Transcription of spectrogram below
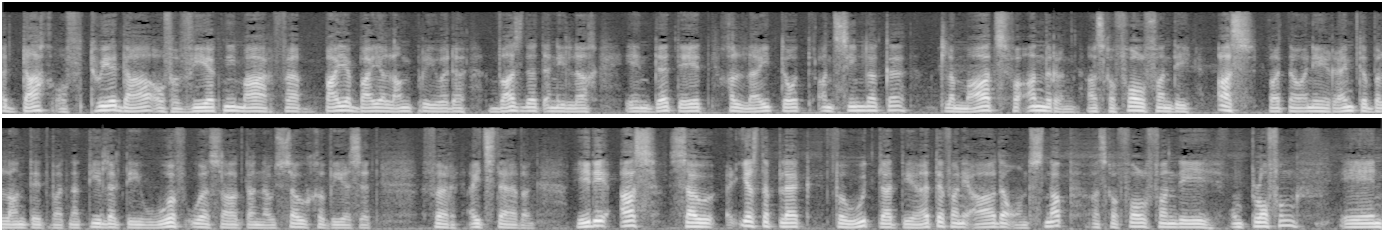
'n dag of 2 dae of 'n week nie, maar vir baie baie lang periode was dit in die lug en dit het gelei tot aansienlike klimaatsverandering as gevolg van die as wat nou in die ruimte beland het wat natuurlik die hoofoorsaak dan nou sou gewees het vir uitsterwing. Hierdie as sou in eerste plek verhoed dat die hitte van die aarde ontsnap as gevolg van die ontploffing. En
